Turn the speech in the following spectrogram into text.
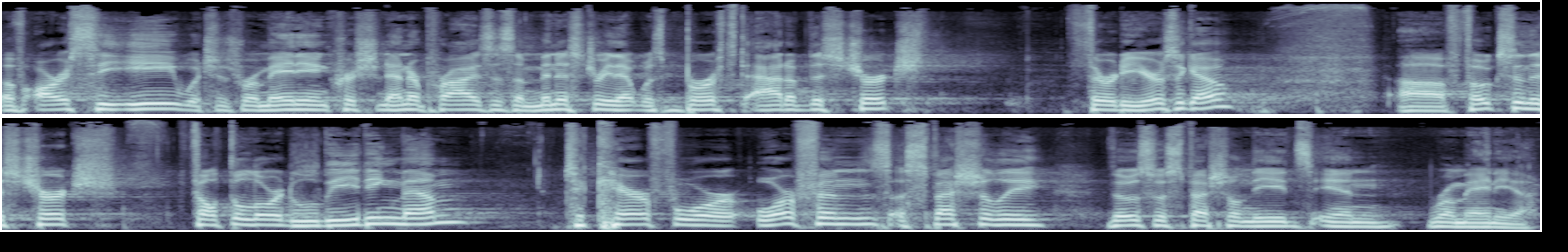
of RCE, which is Romanian Christian Enterprises, a ministry that was birthed out of this church 30 years ago. Uh, folks in this church felt the Lord leading them to care for orphans, especially those with special needs in Romania.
